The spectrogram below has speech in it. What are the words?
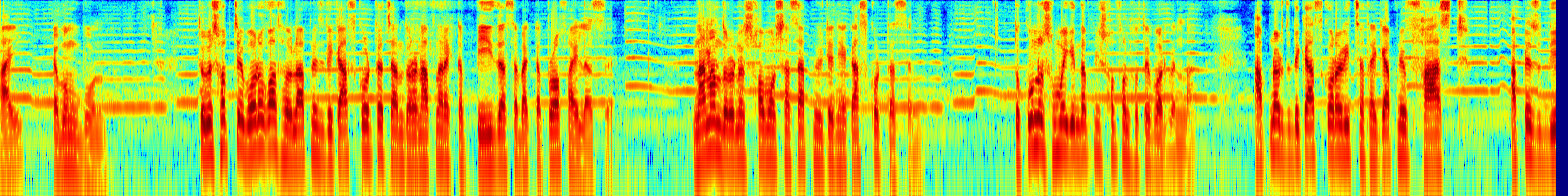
ভাই এবং বোন। তবে সবচেয়ে বড় কথা হলো, আপনি যদি কাজ করতে চান, ধরেন আপনার একটা পেজ আছে বা একটা প্রোফাইল আছে, নানান ধরনের সমস্যা আছে, আপনি ওইটা নিয়ে কাজ করতেছেন। তো কোনো সময় কিন্তু আপনি সফল হতে পারবেন না। আপনার যদি কাজ করার ইচ্ছা থাকে, আপনি ফার্স্ট আপনি যদি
